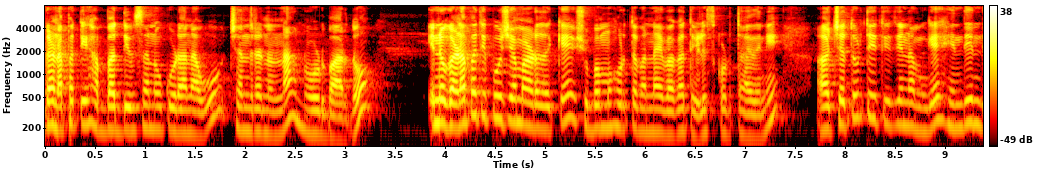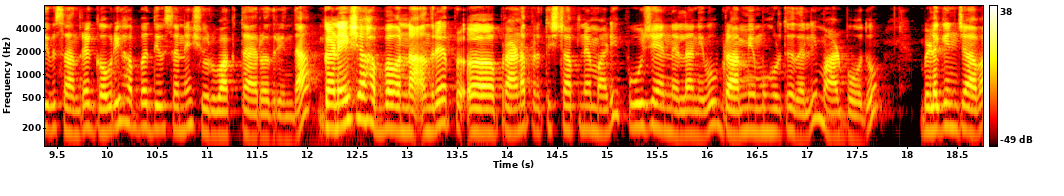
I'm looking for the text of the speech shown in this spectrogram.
ಗಣಪತಿ ಹಬ್ಬದ ದಿವಸನೂ ಕೂಡ ನಾವು ಚಂದ್ರನನ್ನು ನೋಡಬಾರ್ದು. ಇನ್ನು ಗಣಪತಿ ಪೂಜೆ ಮಾಡೋದಕ್ಕೆ ಶುಭ ಮುಹೂರ್ತವನ್ನು ಇವಾಗ ತಿಳಿಸ್ಕೊಡ್ತಾ ಇದ್ದೀನಿ ಚತುರ್ಥಿ ತಿಥಿ ನಮಗೆ ಹಿಂದಿನ ದಿವಸ ಅಂದರೆ ಗೌರಿ ಹಬ್ಬದ ದಿವಸನೇ ಶುರುವಾಗ್ತಾ ಇರೋದ್ರಿಂದ ಗಣೇಶ ಹಬ್ಬವನ್ನು ಅಂದರೆ ಪ್ರಾಣ ಪ್ರತಿಷ್ಠಾಪನೆ ಮಾಡಿ ಪೂಜೆಯನ್ನೆಲ್ಲ ನೀವು ಬ್ರಾಹ್ಮಿ ಮುಹೂರ್ತದಲ್ಲಿ ಮಾಡ್ಬೋದು. ಬೆಳಗಿನ ಜಾವ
